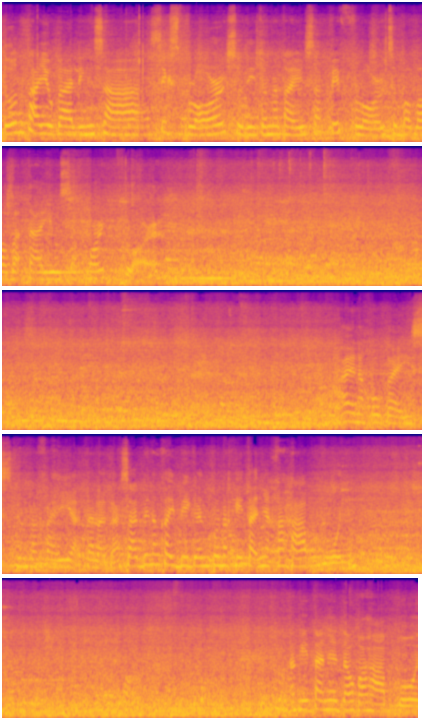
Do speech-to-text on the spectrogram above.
doon tayo galing sa 6th floor. So, dito na tayo sa 5th floor. So, bababa tayo sa 4th floor. Ay, nako guys. Nakakahiya talaga. Sabi ng kaibigan ko, nakita niya kahapon. Nakita niya daw kahapon.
